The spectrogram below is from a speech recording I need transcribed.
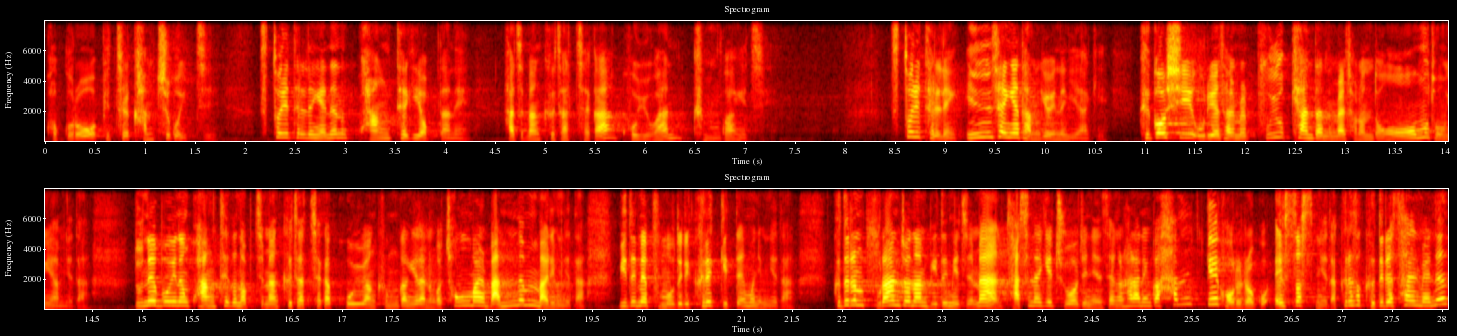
거꾸로 빛을 감추고 있지. 스토리텔링에는 광택이 없다네. 하지만 그 자체가 고유한 금광이지. 스토리텔링, 인생에 담겨 있는 이야기. 그것이 우리의 삶을 부유케 한다는 말 저는 너무 동의합니다. 눈에 보이는 광택은 없지만 그 자체가 고유한 금강이라는 거 정말 맞는 말입니다. 믿음의 부모들이 그랬기 때문입니다. 그들은 불완전한 믿음이지만 자신에게 주어진 인생을 하나님과 함께 걸으려고 애썼습니다. 그래서 그들의 삶에는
